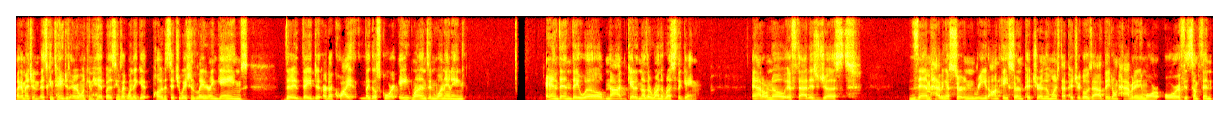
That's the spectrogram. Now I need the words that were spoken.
Like I mentioned, it's contagious. Everyone can hit, but it seems like when they get put in situations later in games, they they are they're quiet. Like they'll score eight runs in one inning, and then they will not get another run the rest of the game. And I don't know if that is just them having a certain read on a certain pitcher, and then once that pitcher goes out, they don't have it anymore, or if it's something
